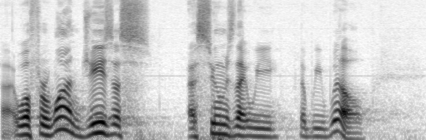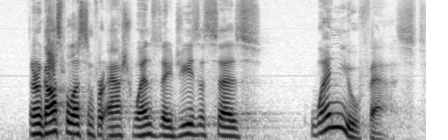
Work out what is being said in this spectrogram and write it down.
Uh, well, for one, Jesus assumes that we, that we will. In our gospel lesson for Ash Wednesday, Jesus says, when you fast,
